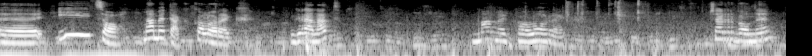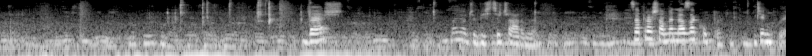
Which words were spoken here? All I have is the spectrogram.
E, I co? Mamy tak, kolorek granat. Mamy kolorek czerwony. Beż. No i oczywiście czarny. Zapraszamy na zakupy. Dziękuję.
